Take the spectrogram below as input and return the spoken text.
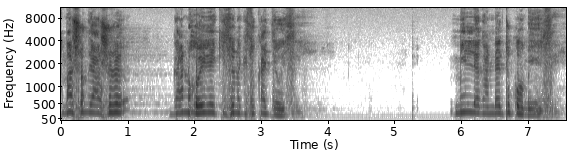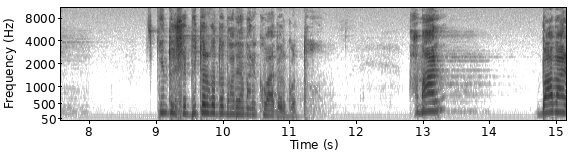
আমার সঙ্গে আসলে গান হইলে কিছু না কিছু কাজ হয়েছে মিললে গানটা একটু কমে গেছে কিন্তু সে বিতর্কতভাবে আমার খুব আদর করত। আমার বাবার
